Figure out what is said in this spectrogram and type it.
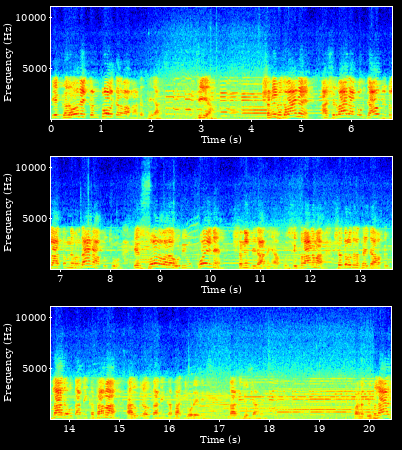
એ ગ્રહોને કંટ્રોલ કરવા માટે થયા. શનિ ભગવાને આશીર્વાદ આપો, જાઓ પીપલા, તમને વરદાન આપું છું કે સોળ વર્ષ સુધી હું કોઈને શનિ પીડા નહીં આપું. શિવપુરાણમાં શત્રુદ્ર થઈ જવા પીપલાદ અવતારની કથામાં આ રુદ્ર અવતારની કથા જોડેલી. બાકી જો ક્યારે? પણ પીપલાદ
